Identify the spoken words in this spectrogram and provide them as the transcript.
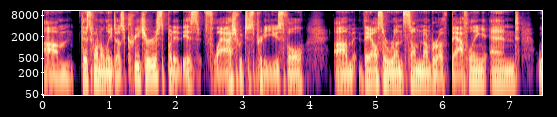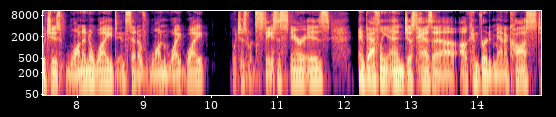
Um, this one only does creatures, but it is flash, which is pretty useful. Um, they also run some number of baffling end, which is one in a white instead of one white white, which is what stasis snare is. And baffling end just has a, a converted mana cost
